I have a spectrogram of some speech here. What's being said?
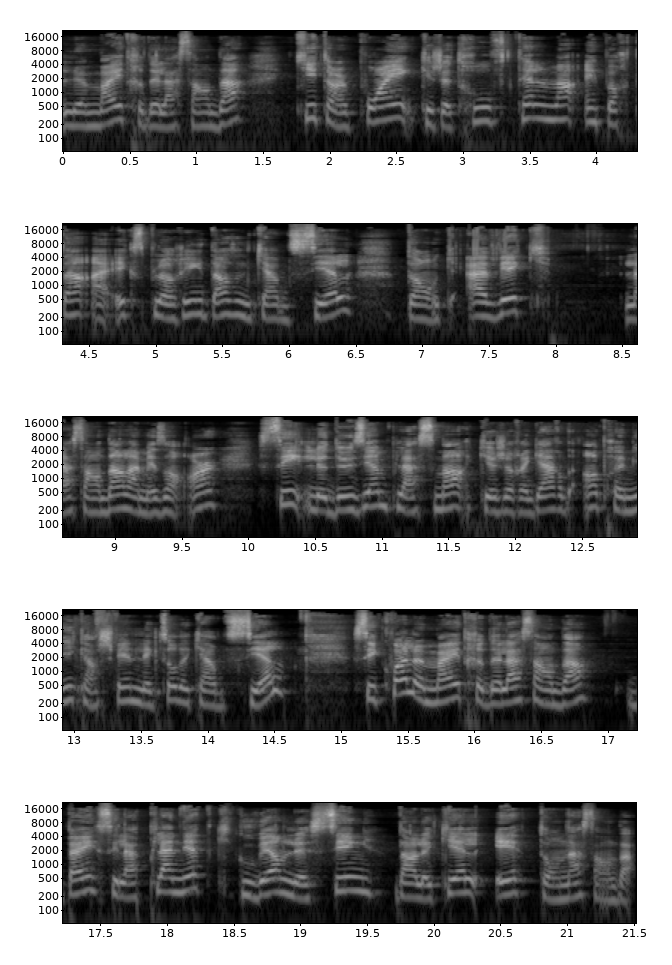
le maître de l'ascendant, qui est un point que je trouve tellement important à explorer dans une carte du ciel. Donc, avec l'ascendant, la maison 1, c'est le deuxième placement que je regarde en premier quand je fais une lecture de carte du ciel. C'est quoi le maître de l'ascendant? Ben, c'est la planète qui gouverne le signe dans lequel est ton ascendant.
